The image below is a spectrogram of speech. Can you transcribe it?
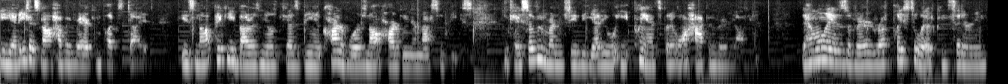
The Yeti does not have a very complex diet. He is not picky about his meals because being a carnivore is not hard when you're a massive beast. In case of emergency, the Yeti will eat plants, but it won't happen very often. The Himalayas is a very rough place to live considering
